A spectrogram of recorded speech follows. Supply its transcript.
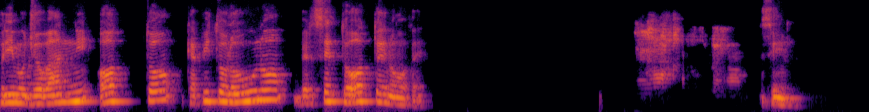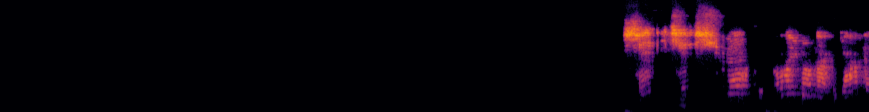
Primo Giovanni 8, capitolo 1, versetto 8 e 9. Sì. Se dicessimo che noi non abbiamo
